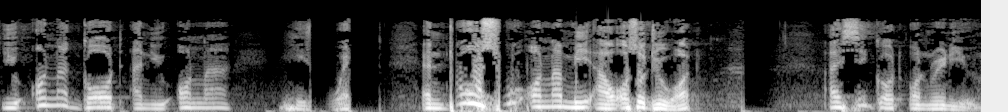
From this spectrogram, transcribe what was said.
you honor God and you honor His word. And those who honor me, I'll also do what? I see God honoring you.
